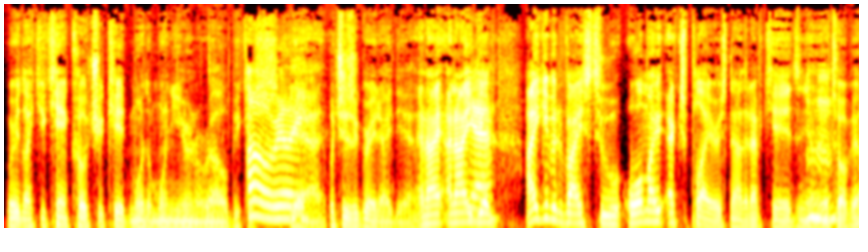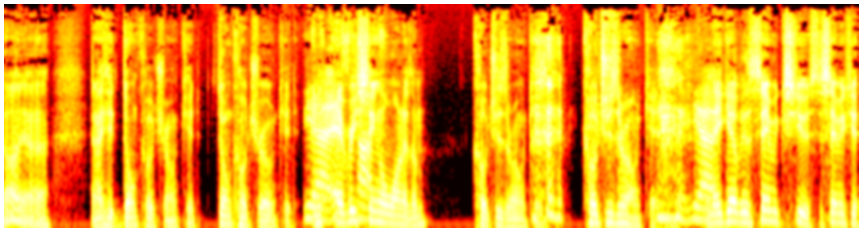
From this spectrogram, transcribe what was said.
where like you can't coach your kid more than one year in a row because Oh, really? yeah, which is a great idea. And I and I Yeah. give I give advice to all my ex players now that have kids, and you know Mhm. they'll talk about oh yeah, and I say don't coach your own kid, don't coach your own kid. Yeah, And every tough. single one of them coaches their own kid, coaches their own kid, yeah. and they give the same excuse, the same excuse.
